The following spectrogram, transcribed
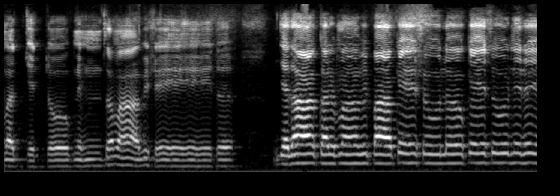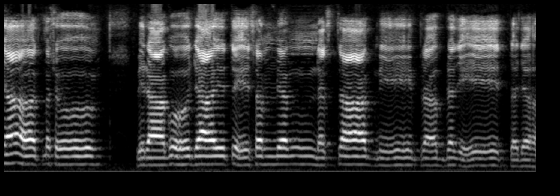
मच्चित्तोऽग्निं समाविशेत्। यदा कर्म विपाकेषु लोकेशु निर्यात्मशो विरागो जायते सम्यक् नस्ताग्नि प्रव्रजेत्तजः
